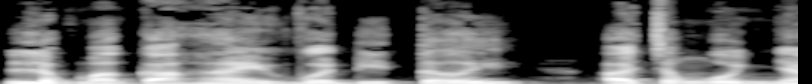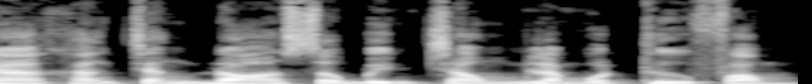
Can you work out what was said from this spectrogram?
Lúc mà cả hai vừa đi tới, Ở trong ngôi nhà khang trang đó Sâu bên trong là một thư phòng.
